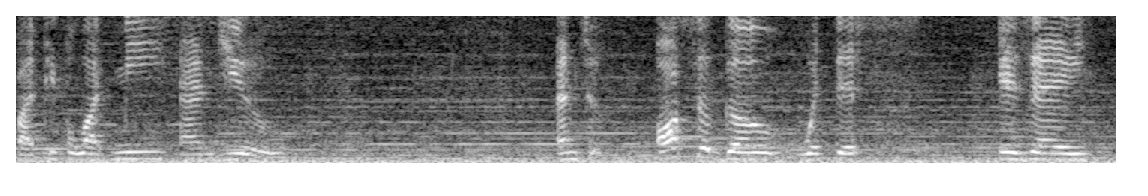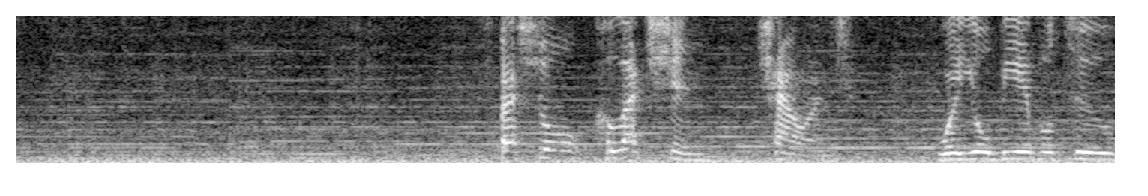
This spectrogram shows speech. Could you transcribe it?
by people like me and you. And to also go with this is a special collection challenge where you'll be able to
